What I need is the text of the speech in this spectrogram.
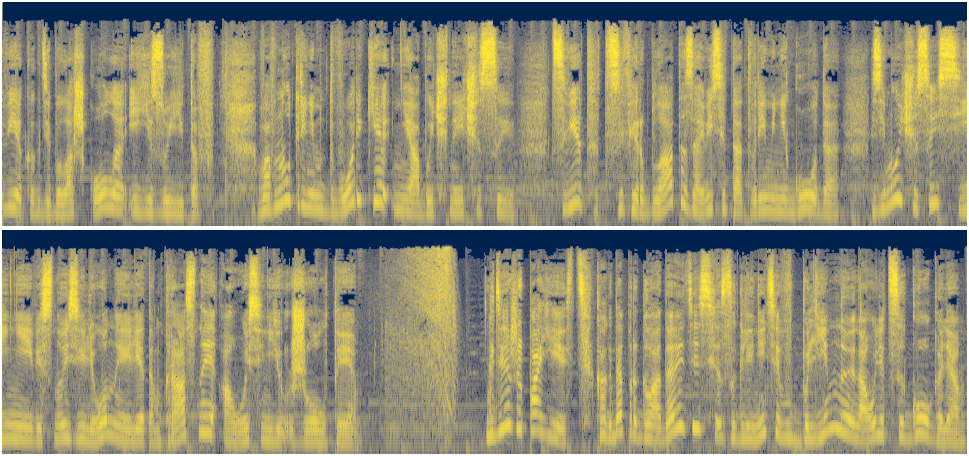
века, где была школа и езуитов. Во внутреннем дворике необычные часы. Цвет циферблата зависит от времени года. Зимой часы часы синие, весной зеленые, летом красные, а осенью желтые. Где же поесть? Когда проголодаетесь, загляните в блинную на улице Гоголя.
